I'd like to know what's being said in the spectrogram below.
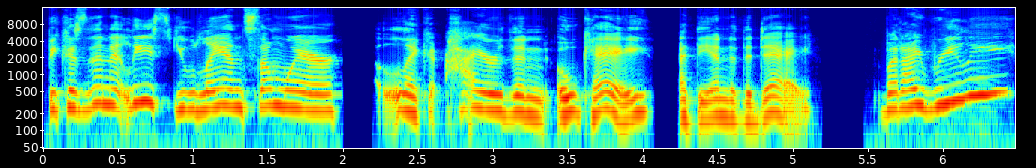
because then at least you land somewhere like higher than okay at the end of the day. But I really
